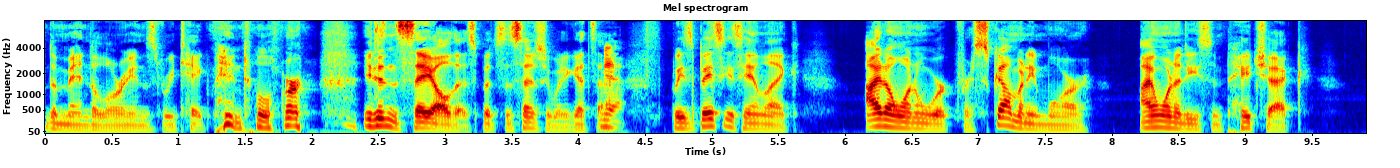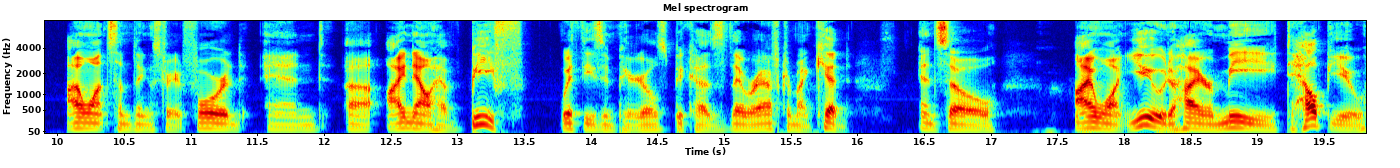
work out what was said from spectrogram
the Mandalorians retake Mandalore. he doesn't say all this, but it's essentially what he gets at. Yeah. But he's basically saying, like, I don't want to work for scum anymore. I want a decent paycheck. I want something straightforward. And uh, I now have beef with these Imperials because they were after my kid. And so I want you to hire me to help you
